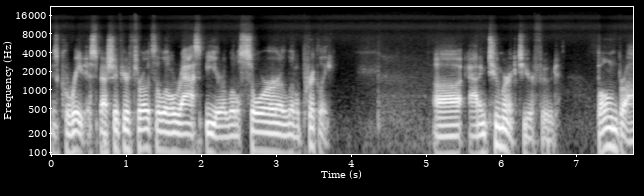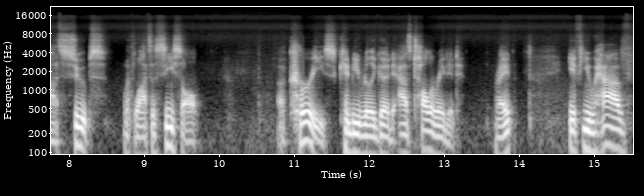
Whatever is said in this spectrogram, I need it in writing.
is great, especially if your throat's a little raspy or a little sore or a little prickly. Uh, adding turmeric to your food, bone broth, soups with lots of sea salt. Uh, curries can be really good as tolerated, right? If you have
